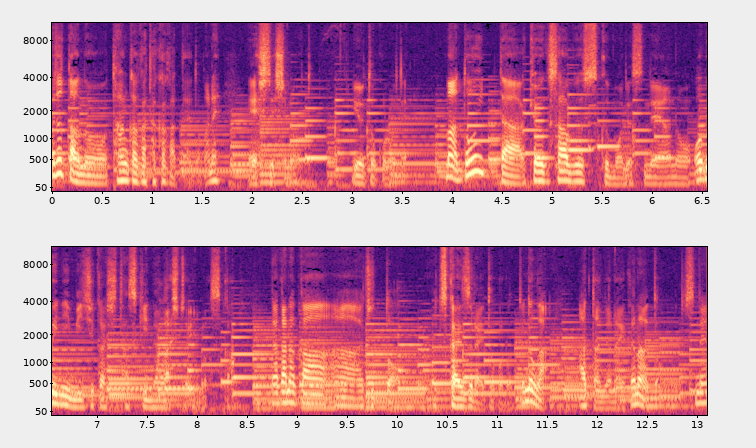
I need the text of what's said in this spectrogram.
ちょっとあの単価が高かったりとかね、えしてしまうというところで。まあ、どういった教育サービスもですねあの帯に短したすき流しといいますかなかなかあちょっと使いづらいところっていうのがあったんじゃないかなと思うんですね。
